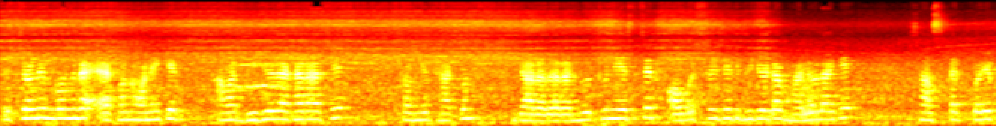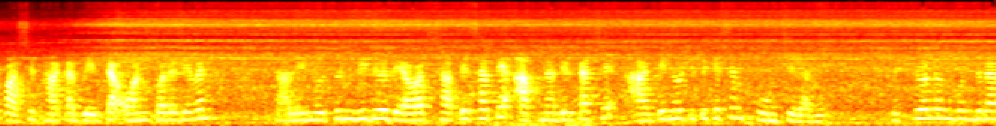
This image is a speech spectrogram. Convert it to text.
তো চলুন বন্ধুরা, এখন অনেকের আমার ভিডিও দেখার আছে। সঙ্গে থাকুন, যারা যারা নতুন এসছেন, অবশ্যই যদি ভিডিওটা ভালো লাগে সাবস্ক্রাইব করে পাশে থাকা বেলটা অন করে দেবেন। তাহলে নতুন ভিডিও দেওয়ার সাথে সাথে আপনাদের কাছে আগে নোটিফিকেশান পৌঁছে যাবে। তো চলুন বন্ধুরা,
